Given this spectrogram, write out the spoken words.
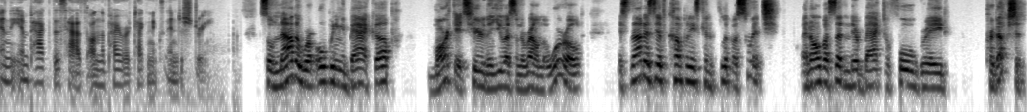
and the impact this has on the pyrotechnics industry. So now that we're opening back up markets here in the US and around the world, it's not as if companies can flip a switch and all of a sudden they're back to full grade production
